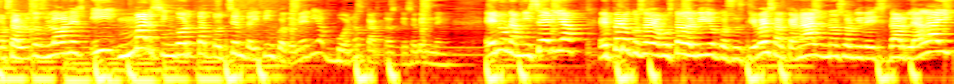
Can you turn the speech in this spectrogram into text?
o sea, los dos eslóganes. Y Marcin Gortat, 85 de media. Bueno, cartas que se venden en una miseria. Espero que os haya gustado el vídeo, que os suscribáis al canal. No os olvidéis darle a like.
